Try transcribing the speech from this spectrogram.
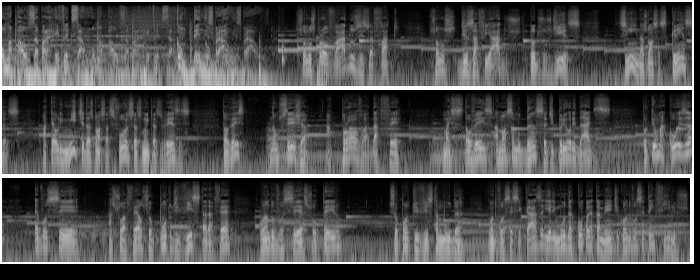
Uma pausa para reflexão. Uma pausa para reflexão. Com Denis Brau. Brau. Somos provados, isso é fato. Somos desafiados todos os dias. Sim, nas nossas crenças, até o limite das nossas forças, muitas vezes. Talvez não seja a prova da fé, mas talvez a nossa mudança de prioridades. Porque uma coisa é você, a sua fé, o seu ponto de vista da fé, quando você é solteiro, o seu ponto de vista muda quando você se casa e ele muda completamente quando você tem filhos.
